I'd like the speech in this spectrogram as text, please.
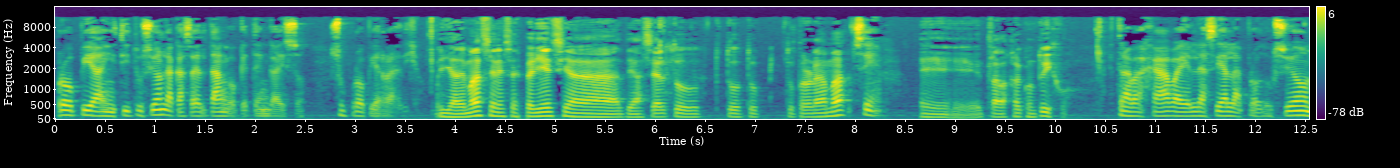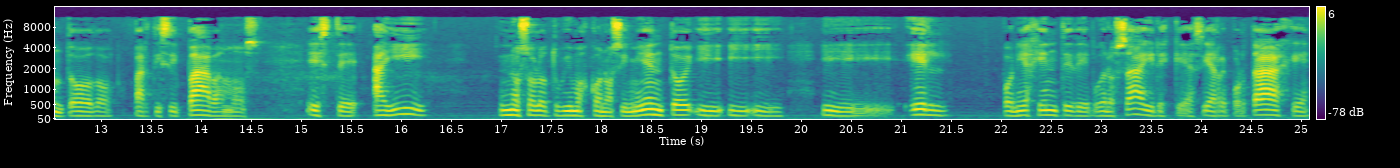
propia institución, la Casa del Tango, que tenga eso, su propia radio. Y además en esa experiencia de hacer tu, tu, tu, tu programa, sí. eh, trabajar con tu hijo. Trabajaba, él hacía la producción, todo, participábamos. Este, ahí no solo tuvimos conocimiento y, y, y, y él ponía gente de Buenos Aires que hacía reportaje,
